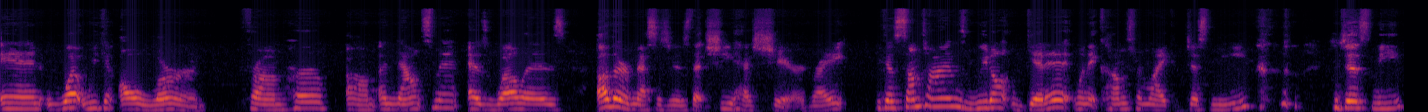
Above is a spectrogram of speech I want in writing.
And what we can all learn from her um, announcement, as well as other messages that she has shared, right? Because sometimes we don't get it when it comes from like just me, just me,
